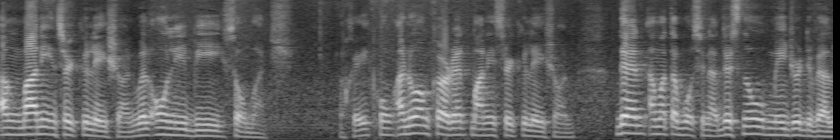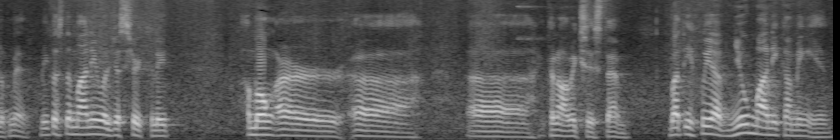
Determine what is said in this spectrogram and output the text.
ang money in circulation will only be so much okay? Kung ano ang current money circulation then ang matabo sina there's no major development because the money will just circulate among our uh, uh, economic system. But if we have new money coming in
